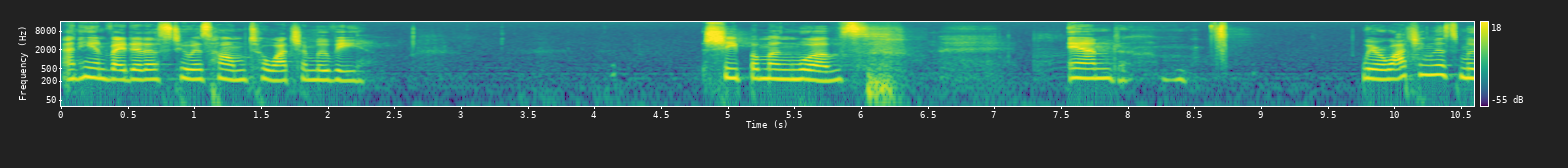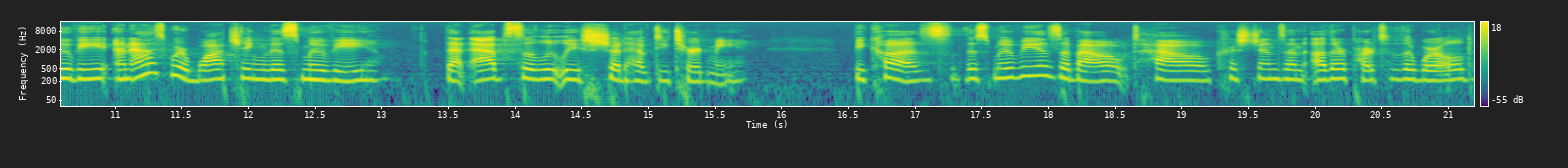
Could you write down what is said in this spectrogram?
and he invited us to his home to watch a movie Sheep Among Wolves. And we were watching this movie, and as we're watching this movie, that absolutely should have deterred me. Because this movie is about how Christians in other parts of the world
